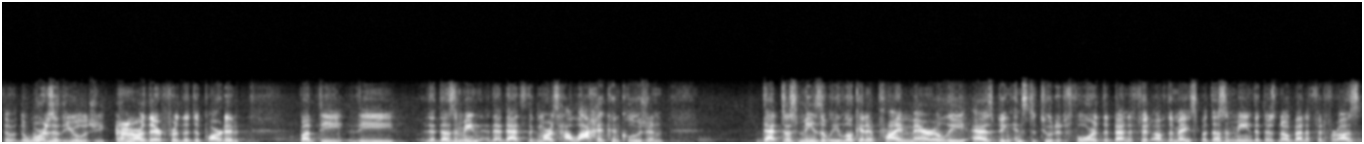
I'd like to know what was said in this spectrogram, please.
the, the words of the eulogy are there for the departed, but the, the that doesn't mean that that's the Gemara's halachic conclusion. That just means that we look at it primarily as being instituted for the benefit of the mace, but doesn't mean that there's no benefit for us.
